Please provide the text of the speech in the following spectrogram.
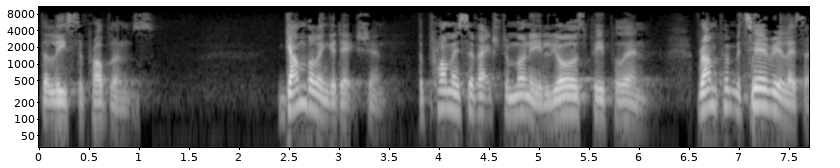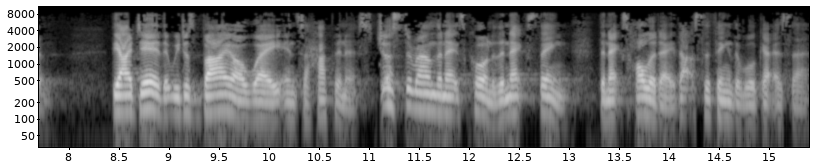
that leads to problems. Gambling addiction, the promise of extra money lures people in. Rampant materialism, the idea that we just buy our way into happiness, just around the next corner, the next thing, the next holiday, that's the thing that will get us there.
